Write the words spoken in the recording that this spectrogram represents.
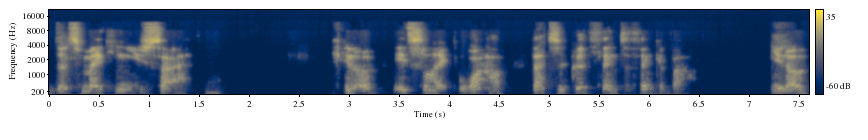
that's making you sad? You know, it's like, wow, that's a good thing to think about. You know,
